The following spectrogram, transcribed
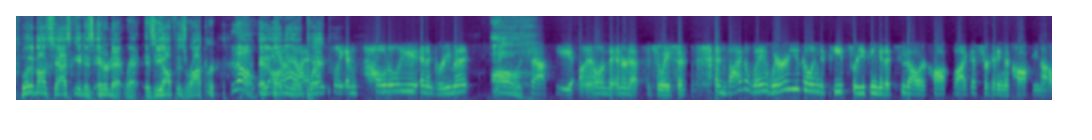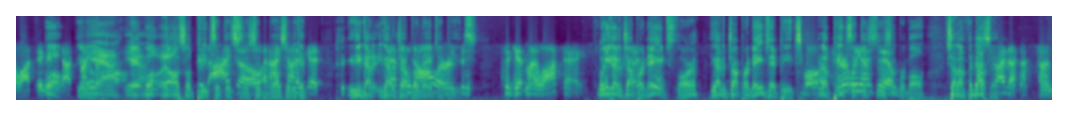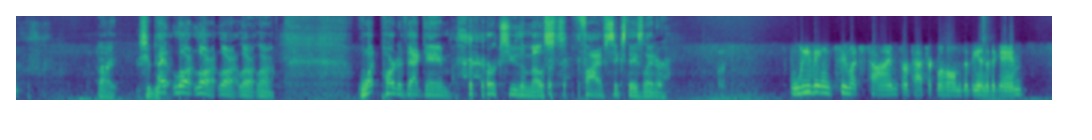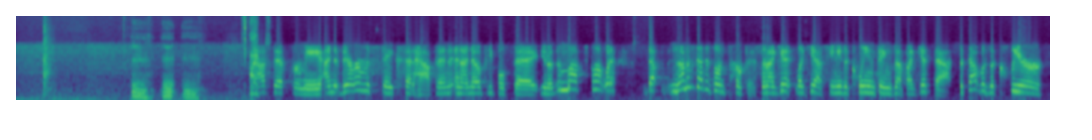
What about Shasky and his internet rent? Is he off his rocker? No. And on no, the I airplane? actually am totally in agreement Oh. with Shafty on the internet situation. And by the way, where are you going to Peet's where you can get a two dollar coffee? Well, I guess you're getting a coffee, not a latte. Maybe Well, that's my know. own Yeah, yeah. Well, also Pete sent I this to the go Super and Bowl, I so we gotta get You got to you got to jump drop our names at dollars Peet's. To get my latte. Well, you got to drop our names, Laura. You got to drop our names at Peet's. Well, you know, Pete sent apparently this I to the do. Super Bowl. Shout out Vanessa. I'll Vanessa. try that next time. All right, should do. Hey, that. Laura, Laura, Laura, Laura, Laura. What part of that game irks you the most five, six days later? Leaving too much time for Patrick Mahomes at the end of the game. Mm, mm, mm. That's it for me. I know there are mistakes that happen, and I know people say, you know, the muffed punt, what. That none of that is on purpose, and I get like, yes, you need to clean things up. I get that, but that was a clear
